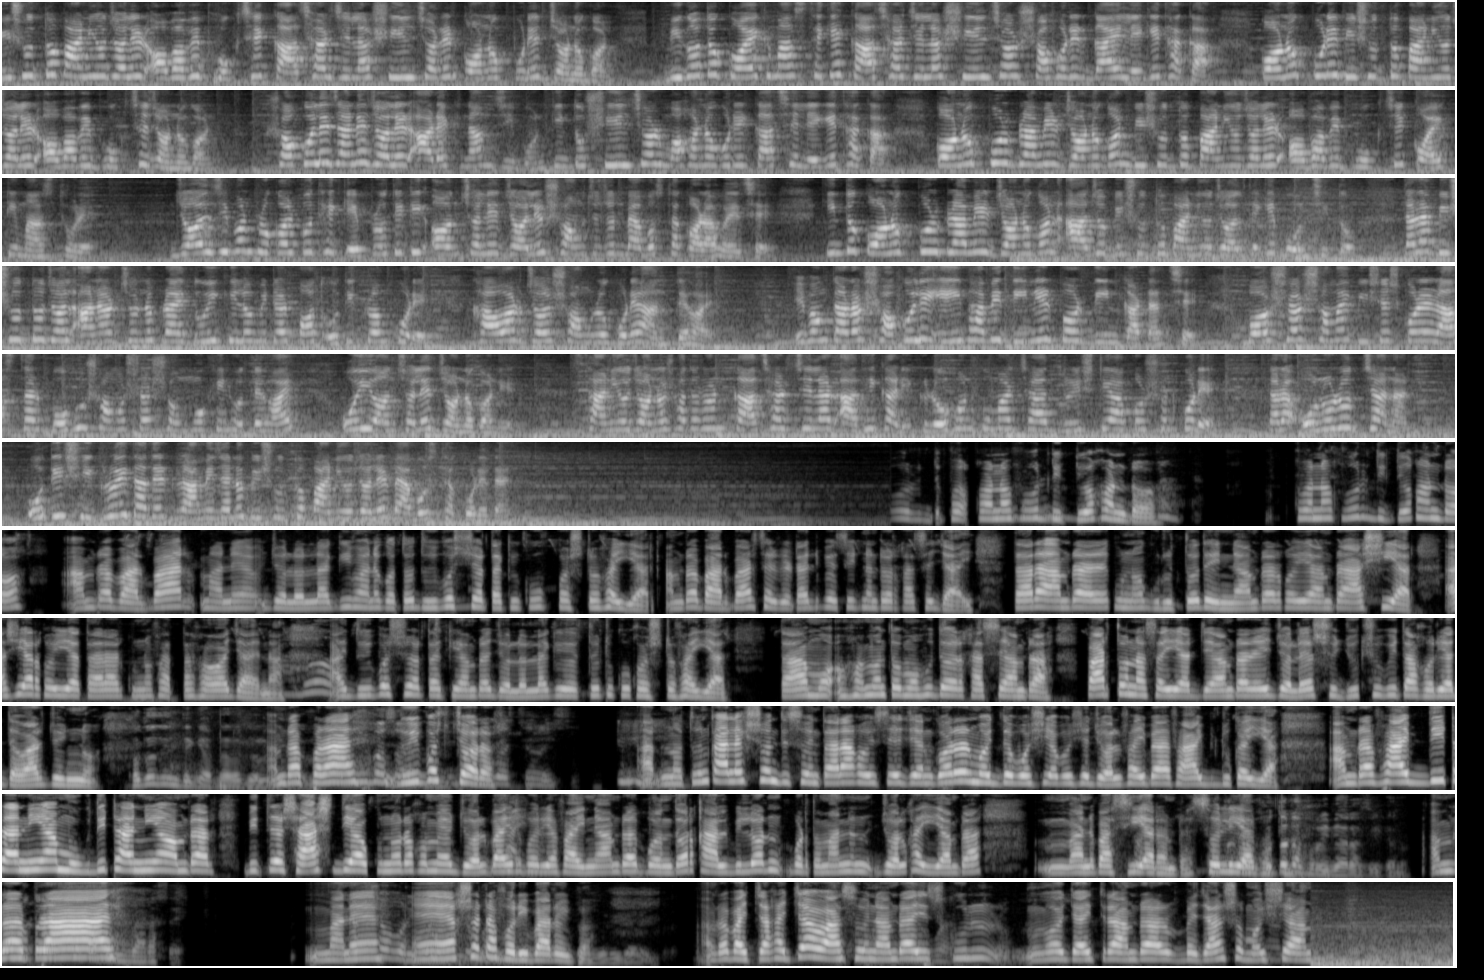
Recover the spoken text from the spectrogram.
বিশুদ্ধ পানীয় জলের অভাবে ভুগছে কাছাড় জেলার শিলচরের কনকপুরের জনগণ। বিগত কয়েক মাস থেকে কাছাড় জেলার শিলচর শহরের গায়ে লেগে থাকা কনকপুরে বিশুদ্ধ পানীয় জলের অভাবে ভুগছে জনগণ। সকলে জানে জলের আরেক নাম জীবন, কিন্তু শিলচর মহানগরীর কাছে লেগে থাকা কনকপুর গ্রামের জনগণ বিশুদ্ধ পানীয় জলের অভাবে ভুগছে কয়েকটি মাস ধরে। জল জীবন প্রকল্প থেকে প্রতিটি অঞ্চলে জলের সংযোজন ব্যবস্থা করা হয়েছে। কিন্তু কনকপুর গ্রামের জনগণ আজও বিশুদ্ধ পানীয় জল থেকে বঞ্চিত। তারা বিশুদ্ধ জল আনার জন্য প্রায় দুই কিলোমিটার পথ অতিক্রম করে খাওয়ার জল সংগ্রহ করে আনতে হয়। এবং তারা সকলে এইভাবে দিনের পর দিন কাটাচ্ছে। বর্ষার সময় বিশেষ করে রাস্তার বহু সমস্যার সম্মুখীন হতে হয় ওই অঞ্চলের জনগণের। স্থানীয় জনসাধারণ কাছাড় জেলার আধিকারিক রোহন কুমার ঝা দৃষ্টি আকর্ষণ করে তারা অনুরোধ জানান, অতি শীঘ্রই তাদের গ্রামে যেন বিশুদ্ধ পানীয় জলের ব্যবস্থা করে দেন। কনকপুর দ্বিতীয় খণ্ড। কনকপুর দ্বিতীয় খণ্ড আমরা বারবার মানে জলের লাগি মানে গত দুই বছর থাকি খুব কষ্ট পাই আর। আমরা বারবার সেক্রেটারি প্রেসিডেন্টের কাছে যাই। তারা আমরা আর কোনো গুরুত্ব দেই না। আমরা কইয়া আমরা আসিয়ার আসিয়ার কইয়া তার আর কোনো ফাত্তা পাওয়া যায় না। আর দুই বছর থাকি আমরা জলের লাগি এতটুকু কষ্ট পাই আর। তা হেমন্ত মহোদয়ের কাছে আমরা প্রার্থনা চাই আর যে আমরা এই জলের সুযোগ সুবিধা করিয়া দেওয়ার জন্য। কতদিন থেকে আপনারা জল আমরা প্রায় দুই বছর আর নতুন কালেকশন দিছেন তারা কইছে যে ঘরের মধ্যে বসিয়া বসিয়া জল পাইবা পাইপ ঢুকাইয়া। আমরা পাইপ দি টানিয়া মুখ দি টানিয়া আমরা ভিতরে শ্বাস দিয়া কোনো রকমের জল বাইর করিয়া পাই না। আমরা বন্দর খাল বিলর বর্তমানে জল খাইয়া আমরা মানে বাঁচি আর আমরা চলি আর আমরা প্রায় মানে একশোটা পরিবার। হইব। আমরা বাচ্চা কাচ্চাও আসুন আমরা স্কুল যাইতরা আমরা বেজান সমস্যা।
